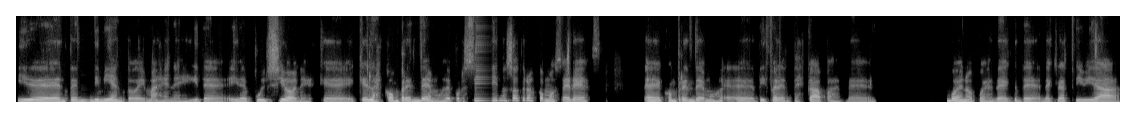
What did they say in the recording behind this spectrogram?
y de entendimiento de imágenes y de, y de pulsiones que, que, las comprendemos de por sí nosotros como seres eh, comprendemos eh, diferentes capas de bueno pues de, de, creatividad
